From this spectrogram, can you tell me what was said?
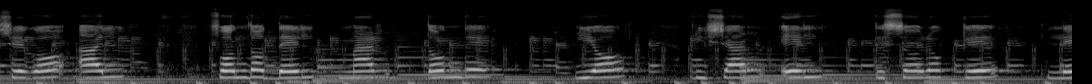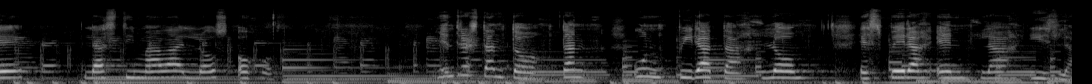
Llegó al fondo del mar donde vio brillar el tesoro que le lastimaba los ojos. Mientras tanto, tan un pirata lo espera en la isla.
